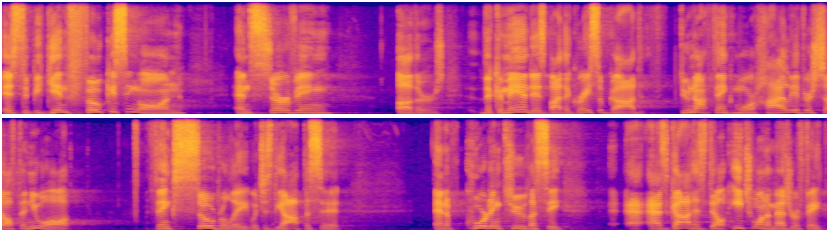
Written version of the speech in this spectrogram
is to begin focusing on and serving others. the command is by the grace of God, do not think more highly of yourself than you ought. Think soberly, which is the opposite. And according to, let's see, as God has dealt each one a measure of faith.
